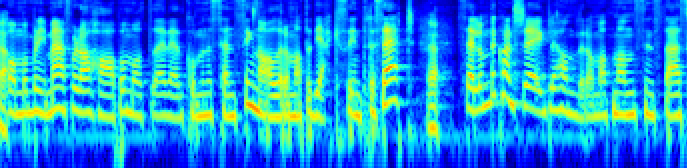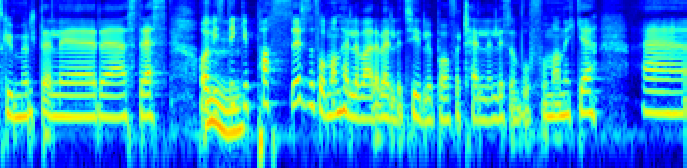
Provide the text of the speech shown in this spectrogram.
Ja. om å bli med, for da har på en måte vedkommende sendt signaler om at de er ikke så interessert. Ja. Selv om det kanskje egentlig handler om at man syns det er skummelt eller eh, stress. Og hvis det ikke passer, så får man heller være veldig tydelig på å fortelle liksom hvorfor man ikke eh,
